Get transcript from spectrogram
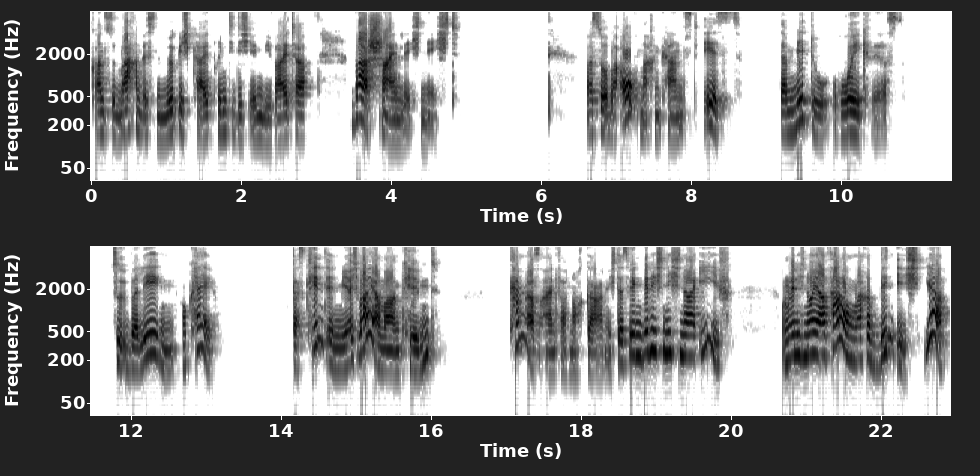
Kannst du machen, ist eine Möglichkeit, bringt die dich irgendwie weiter? Wahrscheinlich nicht. Was du aber auch machen kannst, ist, damit du ruhig wirst, zu überlegen, okay, das Kind in mir, ich war ja mal ein Kind, kann das einfach noch gar nicht. Deswegen bin ich nicht naiv. Und wenn ich neue Erfahrungen mache, bin ich, ja,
